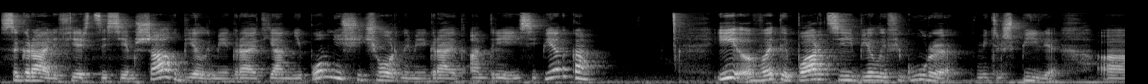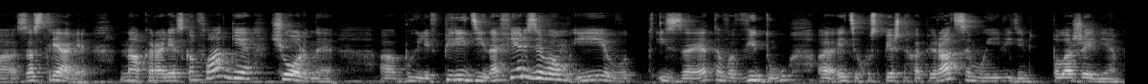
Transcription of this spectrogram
сыграли ферзь c7 шах, белыми играет Ян Непомнящий, черными играет Андрей Исипенко. И в этой партии белые фигуры в Миттельшпиле э, застряли на королевском фланге, черные были впереди на Ферзевом, и вот из-за этого, ввиду э, этих успешных операций, мы и видим положение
